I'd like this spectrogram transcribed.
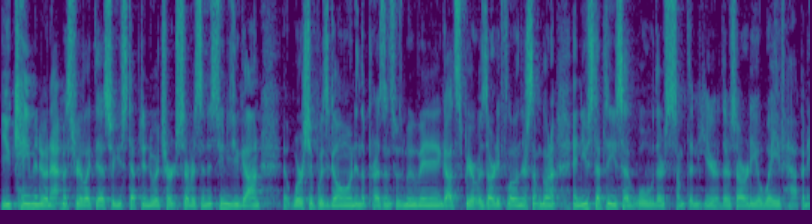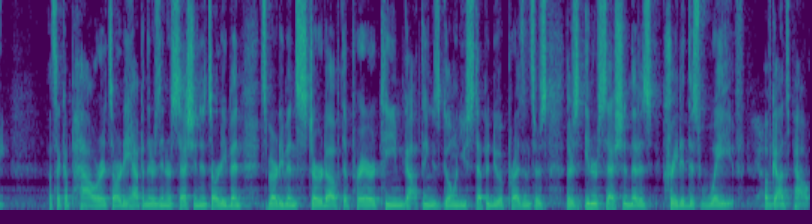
you came into an atmosphere like this, or you stepped into a church service, and as soon as you got on, worship was going, and the presence was moving, and God's Spirit was already flowing. There's something going on, and you stepped in, and you said, "Whoa, there's something here. There's already a wave happening." That's like a power. It's already happened. There's intercession. It's already been. It's already been stirred up. The prayer team got things going. You step into a presence. There's there's intercession that has created this wave of God's power.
